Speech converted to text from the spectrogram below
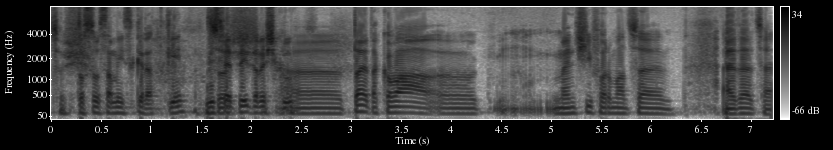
Což, to jsou samý zkratky. Vysvětli trošku. Uh, to je taková uh, menší formace ETC. Uh,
